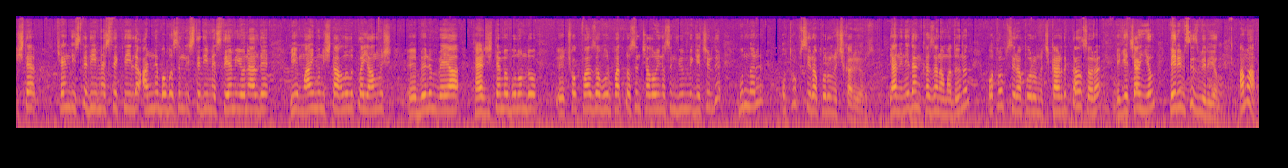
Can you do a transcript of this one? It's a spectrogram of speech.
işte kendi istediği meslek değil de anne babasının istediği mesleğe mi yöneldi, bir maymun iştahlılıkla yanlış e, bölüm veya tercihte mi bulundu, E, çok fazla vur patlasın, çal oynasın gün mü geçirdi, bunları otopsi raporunu çıkarıyoruz. Yani neden kazanamadığının otopsi raporunu çıkardıktan sonra e, geçen yıl verimsiz bir yıl. Ama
